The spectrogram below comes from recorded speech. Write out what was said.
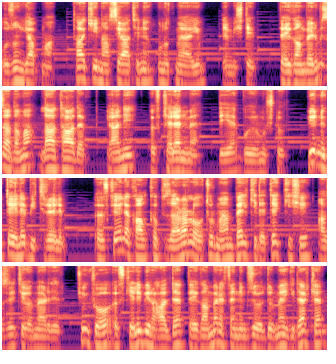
uzun yapma ta ki nasihatini unutmayayım demişti. Peygamberimiz adama la tadeb yani öfkelenme diye buyurmuştur. Bir nükteyle bitirelim. Öfkeyle kalkıp zararla oturmayan belki de tek kişi Hazreti Ömer'dir. Çünkü o öfkeli bir halde Peygamber Efendimiz'i öldürmeye giderken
